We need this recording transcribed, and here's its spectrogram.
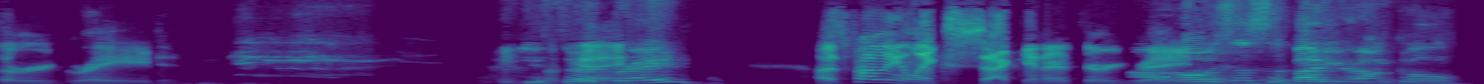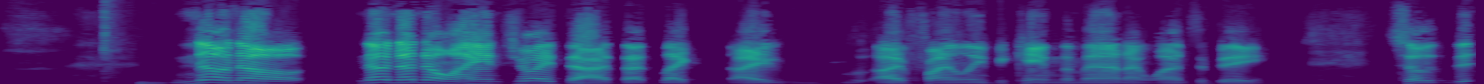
third grade. You third grade? I was probably in like second or third grade. Oh, is this about your uncle? No, no, no, no, no. I enjoyed that. That like I I finally became the man I wanted to be. So th-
